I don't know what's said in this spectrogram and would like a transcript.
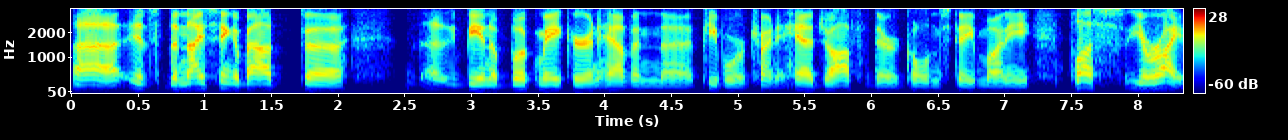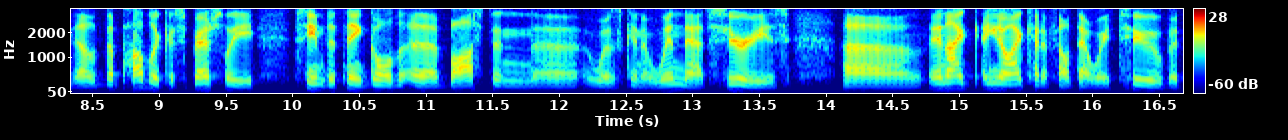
uh, it's the nice thing about. Uh, uh, being a bookmaker and having uh, people were trying to hedge off their Golden State money. Plus, you're right. Uh, the public, especially, seemed to think Gold uh, Boston uh, was going to win that series. Uh, and I, you know, I kind of felt that way too. But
